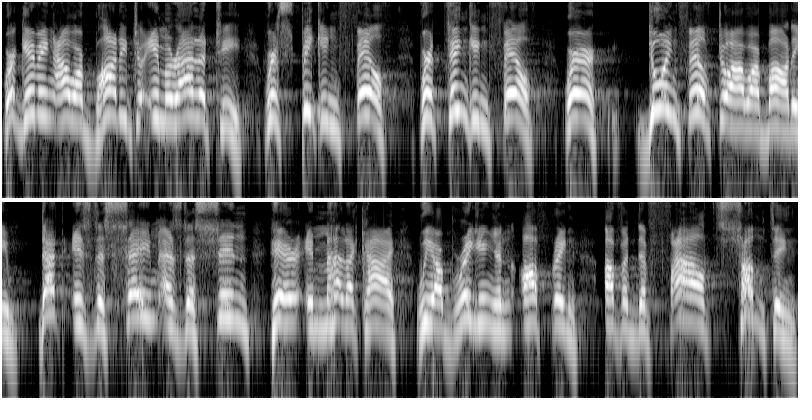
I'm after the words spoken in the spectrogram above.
We're giving our body to immorality. We're speaking filth. We're thinking filth. We're doing filth to our body. That is the same as the sin here in Malachi. We are bringing an offering of a defiled something.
